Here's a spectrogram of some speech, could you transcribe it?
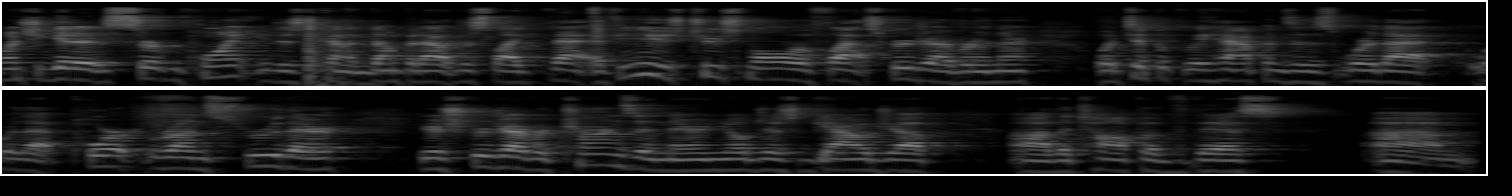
Once you get it at a certain point, you just kind of dump it out just like that. If you use too small of a flat screwdriver in there, what typically happens is where that, where that port runs through there, your screwdriver turns in there and you'll just gouge up uh, the top of this um,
